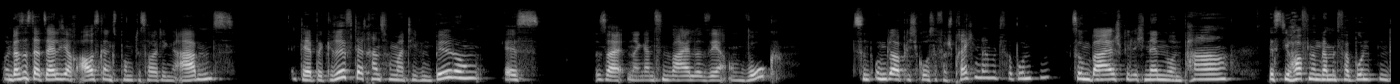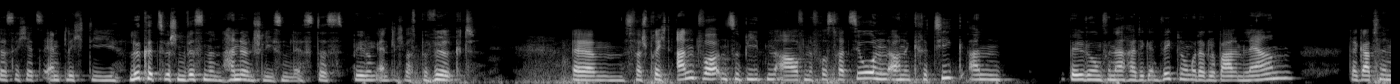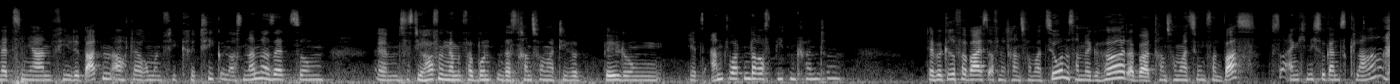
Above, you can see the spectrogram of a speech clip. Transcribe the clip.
Und das ist tatsächlich auch Ausgangspunkt des heutigen Abends. Der Begriff der transformativen Bildung ist seit einer ganzen Weile sehr en vogue. Es sind unglaublich große Versprechen damit verbunden. Zum Beispiel, ich nenne nur ein paar, ist die Hoffnung damit verbunden, dass sich jetzt endlich die Lücke zwischen Wissen und Handeln schließen lässt, dass Bildung endlich was bewirkt. Ähm, es verspricht Antworten zu bieten auf eine Frustration und auch eine Kritik an Bildung für nachhaltige Entwicklung oder globalem Lernen. Da gab es in den letzten Jahren viel Debatten auch darum und viel Kritik und Auseinandersetzung. Ähm, es ist die Hoffnung damit verbunden, dass transformative Bildung jetzt Antworten darauf bieten könnte. Der Begriff verweist auf eine Transformation, das haben wir gehört, aber Transformation von was? Ist eigentlich nicht so ganz klar.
